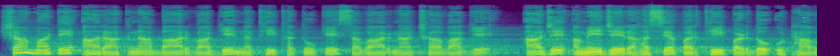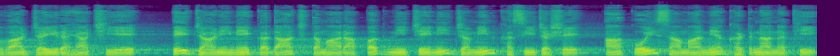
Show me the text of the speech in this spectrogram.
શા માટે આ રાતના બાર વાગ્યે નથી થતું કે સવારના છ વાગ્યે? આજે અમે જે રહસ્ય પરથી પડદો ઉઠાવવા જઈ રહ્યા છીએ, તે જાણીને કદાચ તમારા પગ નીચેની જમીન ખસી જશે. આ કોઈ સામાન્ય ઘટના નથી,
